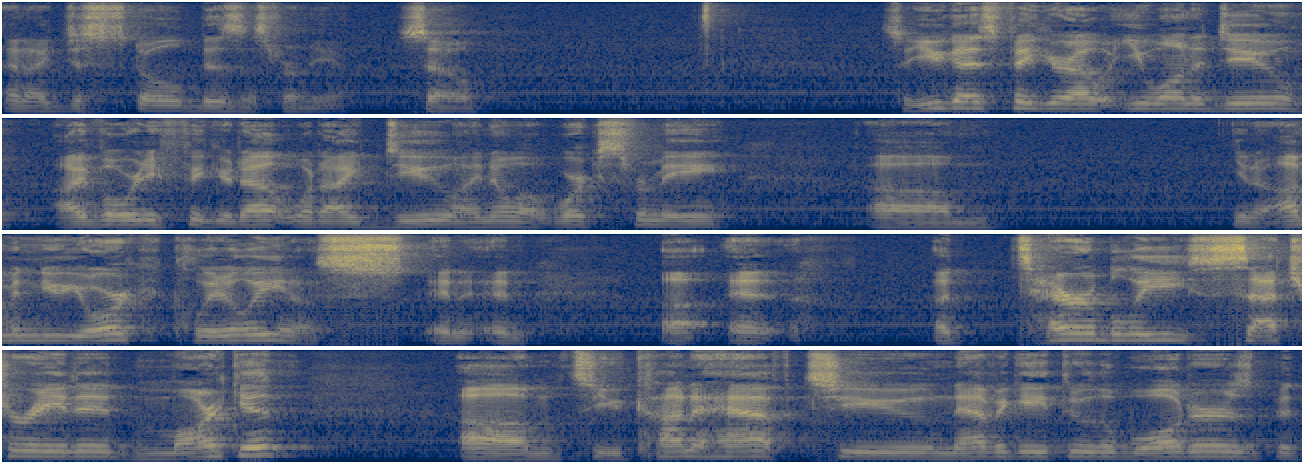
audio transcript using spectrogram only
and I just stole business from you. So so you guys figure out what you want to do. I've already figured out what I do. I know what works for me. Um, you know, I'm in New York, clearly, a, a, a, a terribly saturated market. Um, so you kind of have to navigate through the waters, but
